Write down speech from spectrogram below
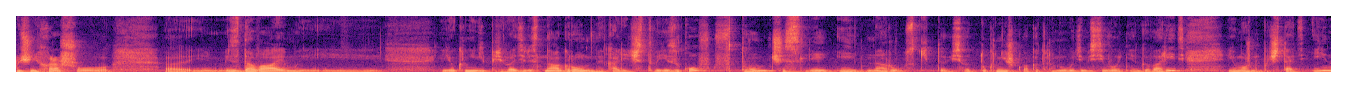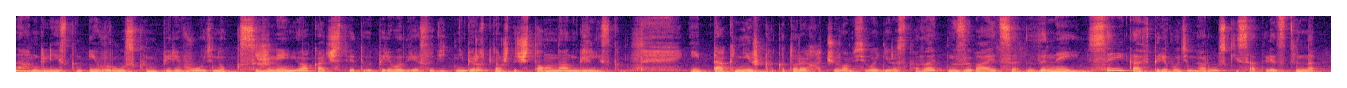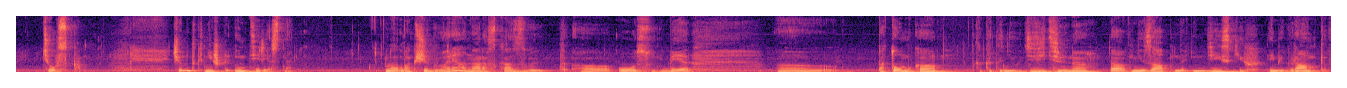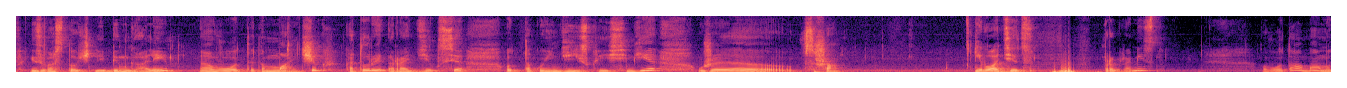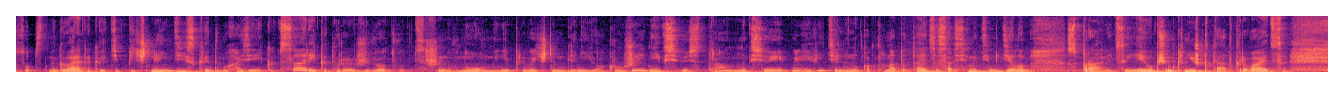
очень хорошо э, издаваемый, и ее книги переводились на огромное количество языков, в том числе и на русский. То есть вот ту книжку, о которой мы будем сегодня говорить, ее можно почитать и на английском, и в русском переводе. Но, к сожалению, о качестве этого перевода я судить не берусь, потому что читала на английском. И та книжка, которую я хочу вам сегодня рассказать, называется «The Namesake», а в переводе на русский, соответственно, «Тезка». Чем эта книжка интересна? Ну, вообще говоря, она рассказывает э, о судьбе э, потомка, как это неудивительно, да, внезапно индийских эмигрантов из Восточной Бенгалии. Вот, это мальчик, который родился вот в такой индийской семье уже в США. Его отец программист, вот. А мама, собственно говоря, такая типичная индийская домохозяйка в саре, которая живет вот совершенно в новом и непривычном для нее окружении. Все и странно, все и удивительно. Ну, как-то она пытается со всем этим делом справиться. И, в общем, книжка-то открывается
